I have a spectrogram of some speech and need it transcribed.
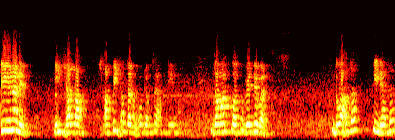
দিয়ে না নেন ইনশাল্লাহ ছাব্বিশ হাজার ভোট আছে হাত দিয়ে না জামাত কত পেতে পারে? দু হাজার, তিন হাজার,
